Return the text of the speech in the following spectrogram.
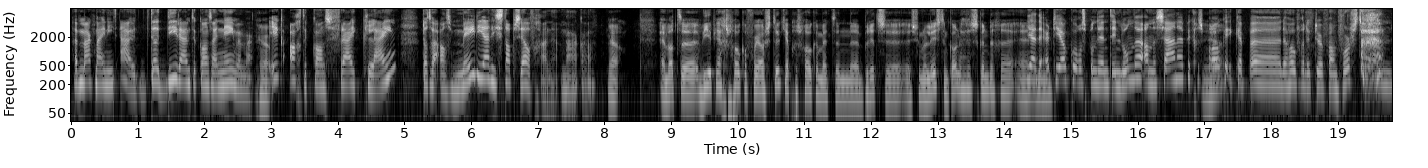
Het maakt mij niet uit. Dat, die ruimte kan zij nemen. Maar Ja. ik acht de kans vrij klein dat we als media die stap zelf gaan eh, maken. Ja. En wat, eh, wie heb jij gesproken voor jouw stuk? Je hebt gesproken met een eh, Britse journalist, een koningshuisdeskundige. En... ja, de RTL-correspondent in Londen, Anne Sane, heb ik gesproken. Ja. Ik heb eh, de hoofdredacteur van Vorsten, een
